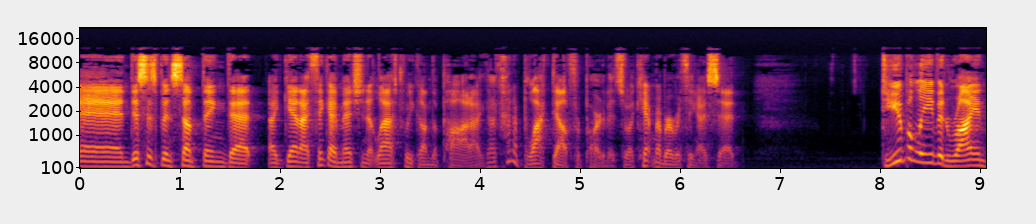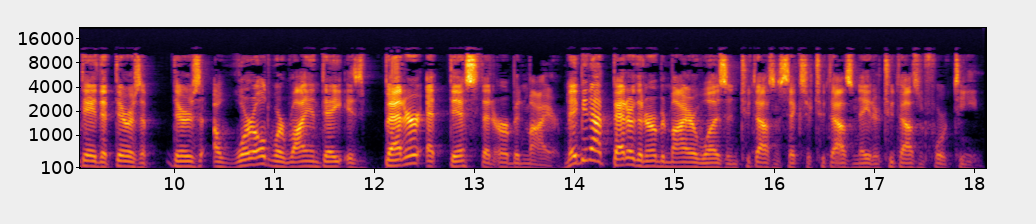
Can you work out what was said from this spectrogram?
And this has been something that, again, I think I mentioned it last week on the pod. I, I kind of blacked out for part of it, so I can't remember everything I said. Do you believe in Ryan Day that there is a there's a world where Ryan Day is better at this than Urban Meyer? Maybe not better than Urban Meyer was in 2006 or 2008 or 2014,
